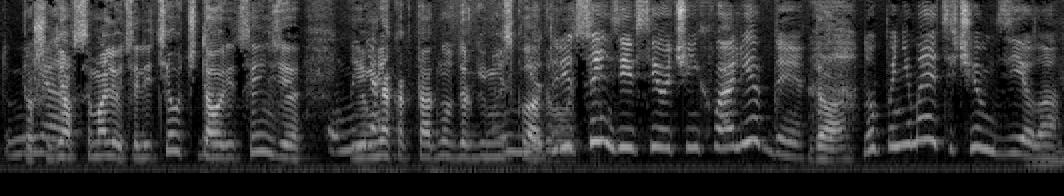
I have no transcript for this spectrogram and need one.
У потому что меня- я в самолете летел, читал рецензию, У и у меня- меня как-то одно с другим не Нет, складывалось. рецензии все очень хвалебные. Да. Но понимаете, в чем дело?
